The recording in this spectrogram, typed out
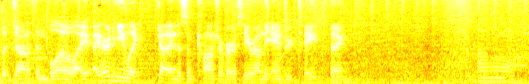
But Jonathan Blow, I, I heard he like got into some controversy around the Andrew Tate thing. Oh.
